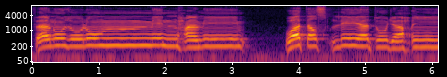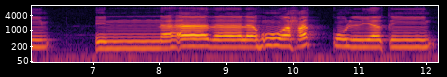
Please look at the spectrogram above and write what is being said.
فنزل من حميم وتصلية جحيم. إن هذا لهو حق اليقين.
